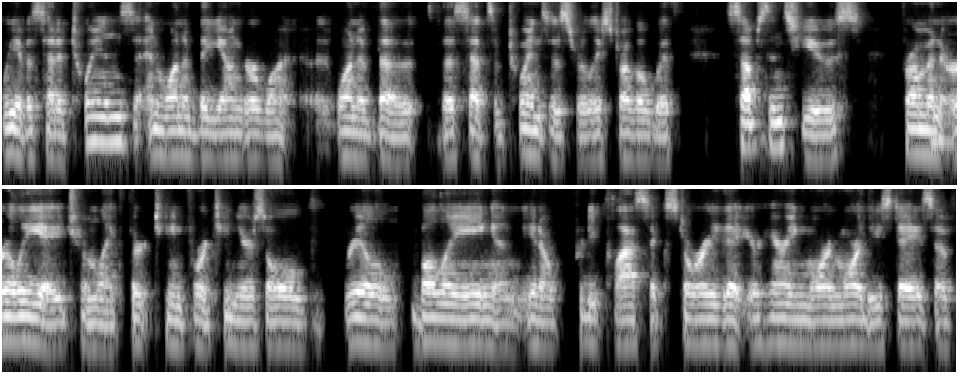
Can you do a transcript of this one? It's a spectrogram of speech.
we have a set of twins and one of the younger one, one of the, the sets of twins has really struggled with substance use from an early age from like 13 14 years old real bullying and you know pretty classic story that you're hearing more and more these days of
